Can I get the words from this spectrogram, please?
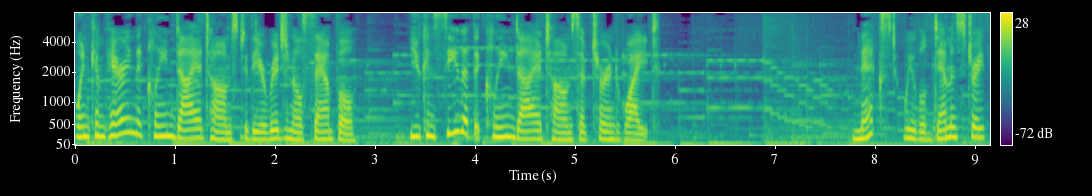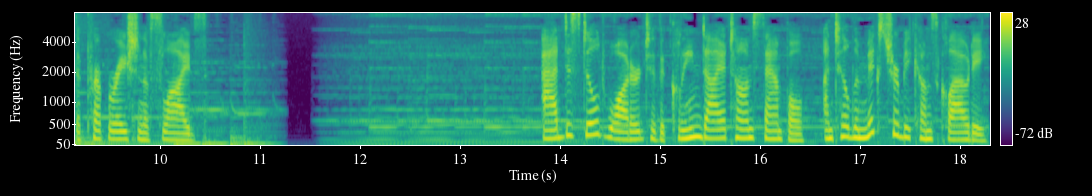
When comparing the clean diatoms to the original sample, you can see that the clean diatoms have turned white. Next, we will demonstrate the preparation of slides. Add distilled water to the clean diatom sample until the mixture becomes cloudy.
